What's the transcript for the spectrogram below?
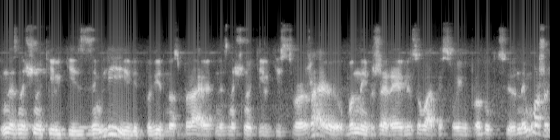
незначну кількість землі і відповідно збирають незначну кількість врожаю. Вони вже реалізувати свою продукцію не можуть.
